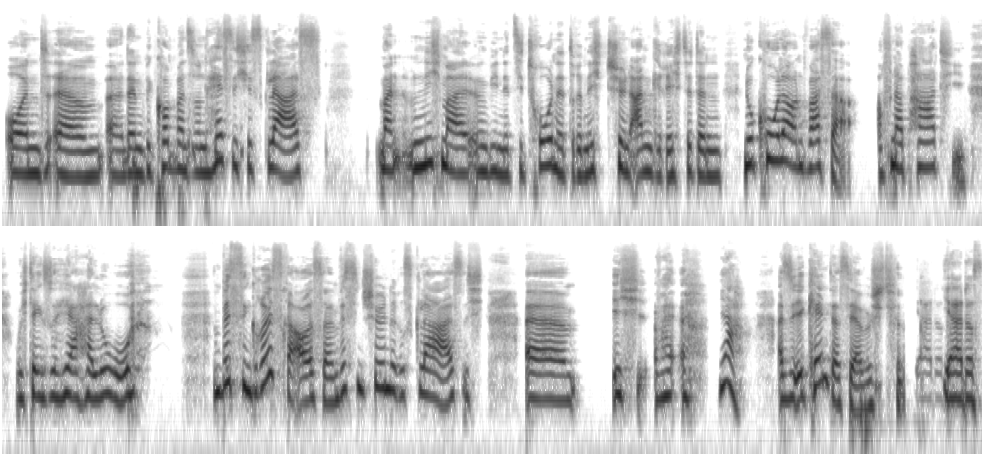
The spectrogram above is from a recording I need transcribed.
Und ähm, äh, dann bekommt man so ein hässliches Glas, man nicht mal irgendwie eine Zitrone drin, nicht schön angerichtet, dann nur Cola und Wasser auf einer Party, wo ich denke so, ja, hallo, ein bisschen größere Auswahl, ein bisschen schöneres Glas. Ich, ähm, ich, äh, ja, also ihr kennt das ja bestimmt. Ja, das,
